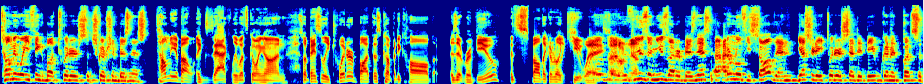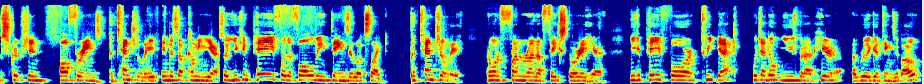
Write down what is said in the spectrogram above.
Tell me what you think about Twitter's subscription business. Tell me about exactly what's going on. So basically, Twitter bought this company called, is it Revue? It's spelled like a really cute way. So I don't know. Revue's and newsletter business. Uh, I don't know if you saw then. Yesterday, Twitter said that they were going to put subscription offerings potentially in this upcoming year. So you can pay for the following things. It looks like potentially. I don't want to front run a fake story here. You can pay for TweetDeck, which I don't use, but I've heard uh, really good things about.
